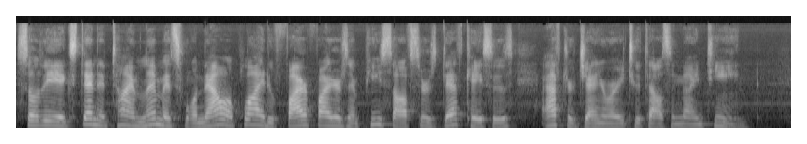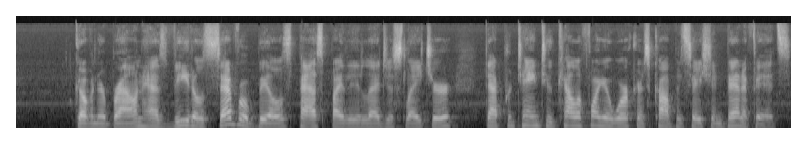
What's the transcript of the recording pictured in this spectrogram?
so the extended time limits will now apply to firefighters and peace officers' death cases after January 2019. Governor Brown has vetoed several bills passed by the legislature that pertain to California workers' compensation benefits.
